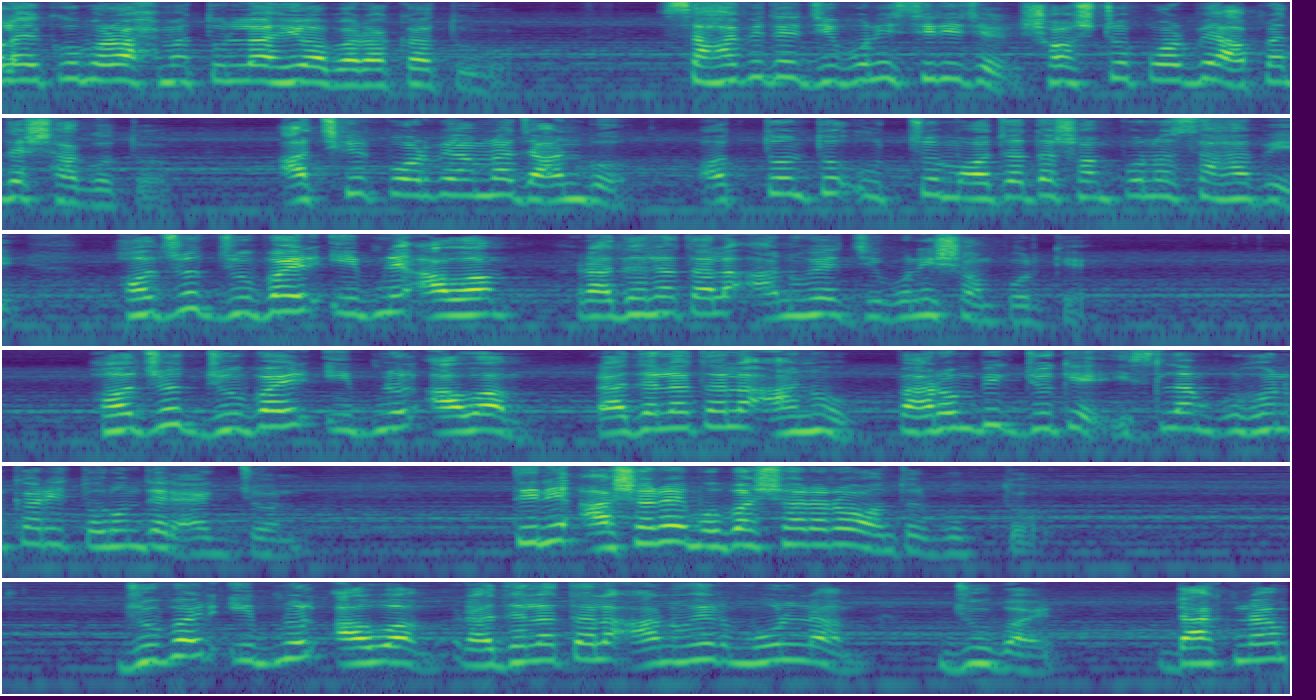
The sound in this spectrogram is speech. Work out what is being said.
আলাইকুম রহমতুল্লাহি আবরাকাতু সাহাবিদের জীবনী সিরিজের ষষ্ঠ পর্বে আপনাদের স্বাগত। আজকের পর্বে আমরা জানব অত্যন্ত উচ্চ মর্যাদা সম্পন্ন সাহাবি হজরত জুবাইর ইবনে আওয়াম রাধেলা তালা আনহুয়ের জীবনী সম্পর্কে। হজরত জুবাইর ইবনুল আওয়াম রাধেলা তালা আনহু প্রারম্ভিক যুগে ইসলাম গ্রহণকারী তরুণদের একজন। তিনি আশারে মুবাসারারও অন্তর্ভুক্ত। জুবাইর ইবনুল আওয়াম রাধেলা তালা আনহুয়ের মূল নাম জুবাইর। ডাকনাম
